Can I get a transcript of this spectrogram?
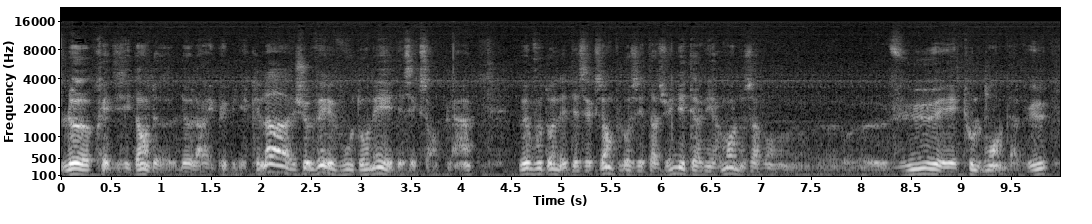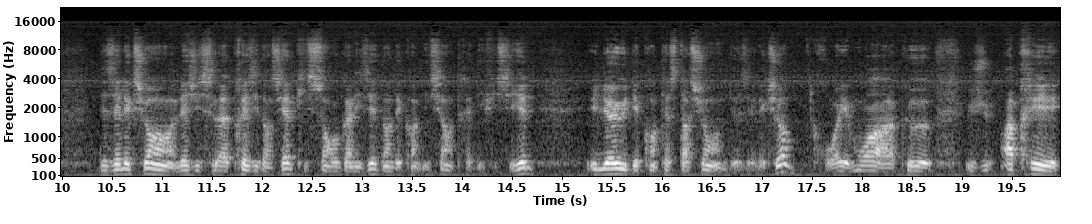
le président de, la République. Là, je vais vous donner des exemples. Hein. Je vais vous donner des exemples aux États-Unis. Dernièrement, nous avons vu, et tout le monde a vu, des élections législatives présidentielles qui se sont organisées dans des conditions très difficiles. Il y a eu des contestations des élections. Croyez-moi que après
